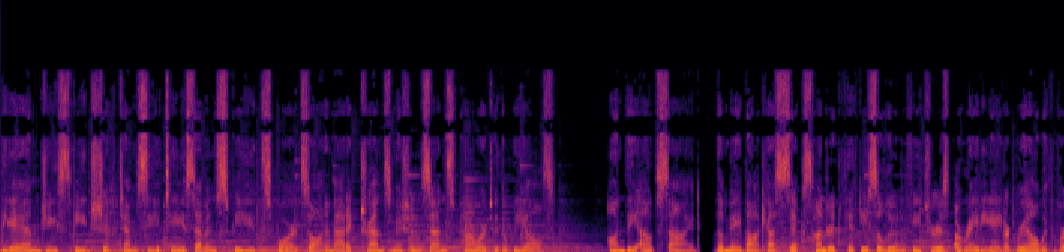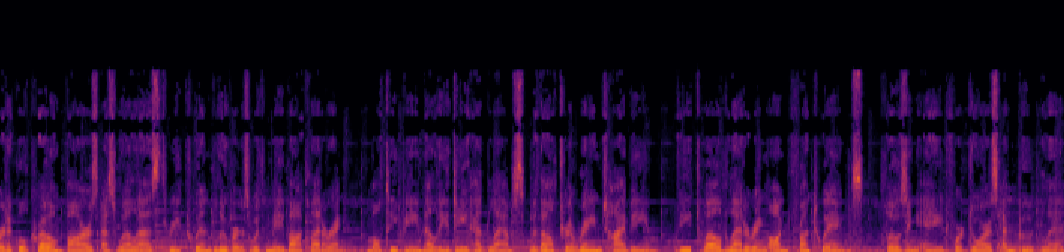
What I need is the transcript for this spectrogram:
The AMG SpeedShift MCT 7-speed sports automatic transmission sends power to the wheels. On the outside, the Maybach S650 saloon features a radiator grille with vertical chrome bars as well as three twin louvers with Maybach lettering, multi-beam LED headlamps with ultra-range high beam, V12 lettering on front wings, closing aid for doors and boot lid,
